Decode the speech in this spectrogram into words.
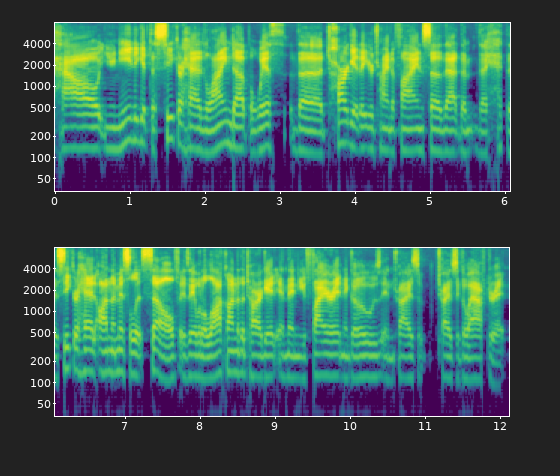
how you need to get the seeker head lined up with the target that you're trying to find so that the, the, the seeker head on the missile itself is able to lock onto the target and then you fire it and it goes and tries to, tries to go after it.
